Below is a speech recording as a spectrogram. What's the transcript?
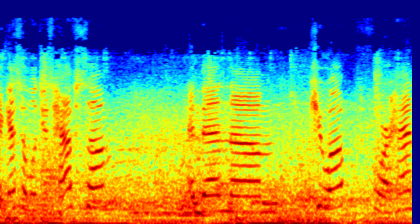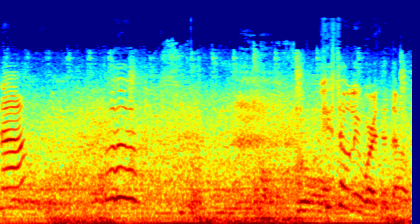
I guess I will just have some and then um, queue up for Hanna. She's totally worth it though.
